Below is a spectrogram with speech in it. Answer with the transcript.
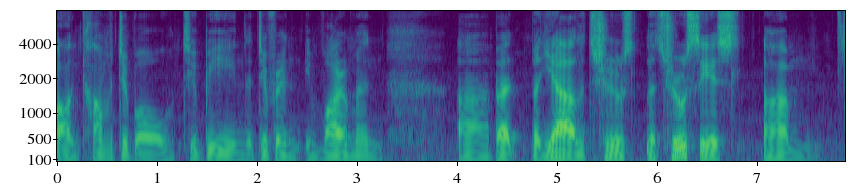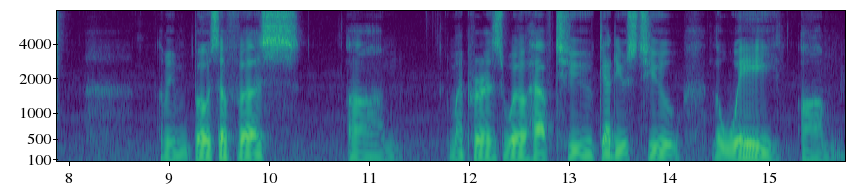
uncomfortable to be in a different environment. Uh, but but yeah the truth the truth is um, I mean both of us um, my parents will have to get used to the way um,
